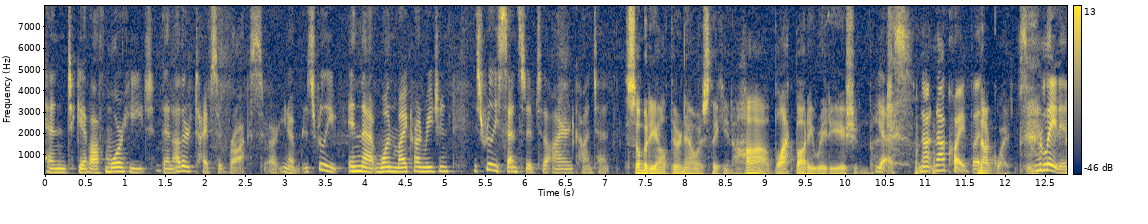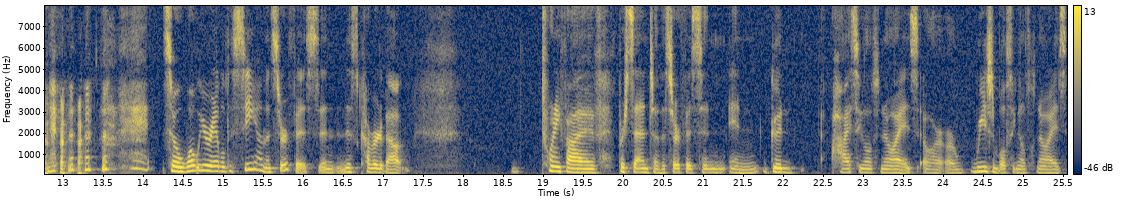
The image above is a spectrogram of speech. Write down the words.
tend to give off more heat than other types of rocks. Or, you know, it's really in that one micron region, it's really sensitive to the iron content. Somebody out there now is thinking, aha, black body radiation. Yes, not, not quite, but not quite. related. so what we were able to see on the surface, and this covered about 25% of the surface in, in good high signal to noise or, or, reasonable signal to noise,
